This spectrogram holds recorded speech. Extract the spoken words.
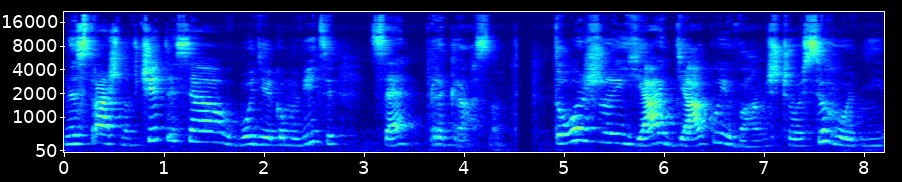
Не страшно вчитися в будь-якому віці. Це прекрасно. Тож я дякую вам, що сьогодні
